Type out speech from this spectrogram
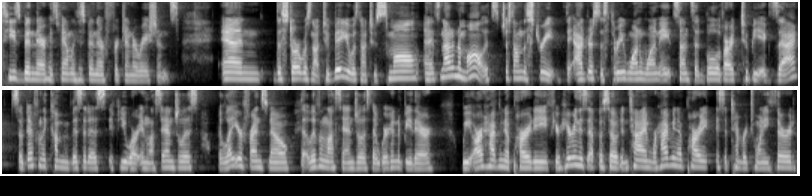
He's been there, his family has been there for generations. And the store was not too big, it was not too small, and it's not in a mall, it's just on the street. The address is 3118 Sunset Boulevard to be exact. So definitely come and visit us if you are in Los Angeles, or let your friends know that live in Los Angeles that we're going to be there. We are having a party. If you're hearing this episode in time, we're having a party September 23rd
